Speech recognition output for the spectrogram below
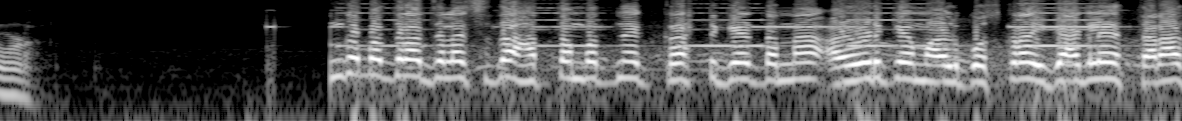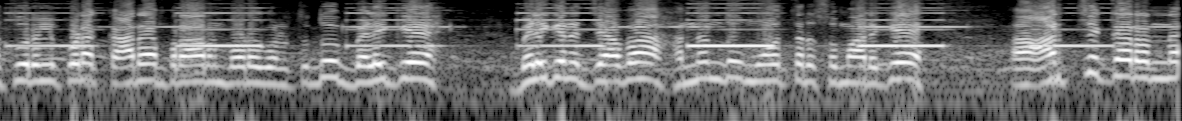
ನೋಡೋಣ. ತುಂಗಭದ್ರಾ ಜಲಾಶಯದ ಹತ್ತೊಂಬತ್ತನೇ ಕ್ರಸ್ಟ್ ಗೇಟ್ ಅನ್ನ ಅಳವಡಿಕೆ ಮಾಡಲಿಕ್ಕೋಸ್ಕರ ಈಗಾಗಲೇ ತರಾಸೂರಲ್ಲಿ ಕೂಡ ಕಾರ್ಯ ಪ್ರಾರಂಭ ಬೆಳಿಗ್ಗೆ ಬೆಳಗಿನ ಜಾವ ಹನ್ನೊಂದು ಮೂವತ್ತರ ಸುಮಾರಿಗೆ ಅರ್ಚಕರನ್ನ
